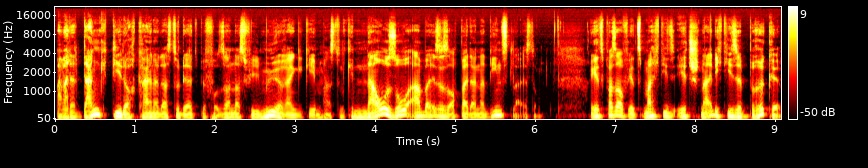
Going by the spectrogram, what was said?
Aber da dankt dir doch keiner, dass du da jetzt besonders viel Mühe reingegeben hast. Und genau so aber ist es auch bei deiner Dienstleistung. Und jetzt pass auf, jetzt, ich diese, jetzt schneide ich diese Brücke,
